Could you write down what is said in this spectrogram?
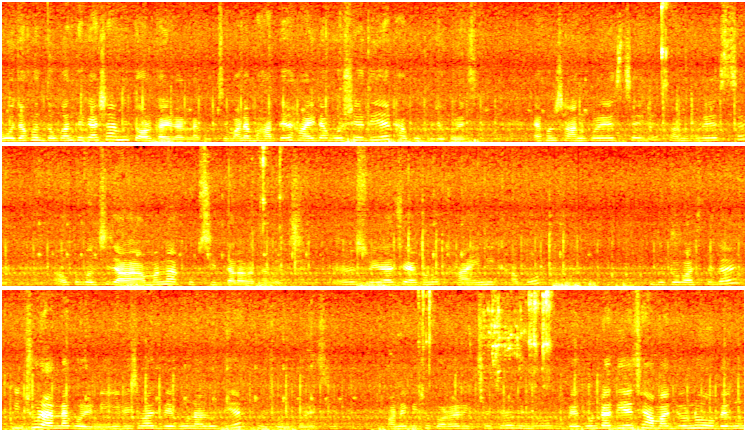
ও যখন দোকান থেকে আসে, আমি তরকারি রান্না করছি। মানে ভাতের হাঁড়িটা বসিয়ে দিয়ে ঠাকুর পুজো করেছি। এখন স্নান করে এসছে, এই যে স্নান করে এসছে। ওকে বলছি, যা, আমার না খুব শীত দ্বারা ব্যথা করছে। শুয়ে আছে এখনও খাইনি, খাব। দুটো বাজতে যায়। কিছু রান্না করিনি। ইলিশ মাছ, বেগুন, আলু দিয়ে ঝোল করেছি। অনেক কিছু করার ইচ্ছা ছিল, কিন্তু বেগুনটা দিয়েছে আমার জন্য। ও বেগুন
